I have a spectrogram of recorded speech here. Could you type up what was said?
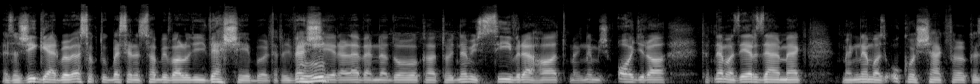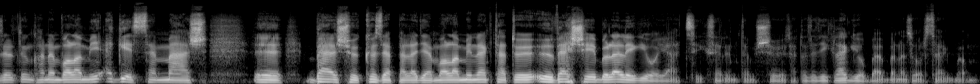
ez a zsigerből, ezt szoktuk beszélni Szabival, hogy így veséből, tehát hogy vesére uh-huh. levenne a dolgokat, hogy nem is szívre hat, meg nem is agyra, tehát nem az érzelmek, meg nem az okosság felől közelítünk, hanem valami egészen más ö, belső közepe legyen valaminek, tehát ő, ő veséből elég jól játszik szerintem, sőt, hát az egyik legjobb ebben az országban.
